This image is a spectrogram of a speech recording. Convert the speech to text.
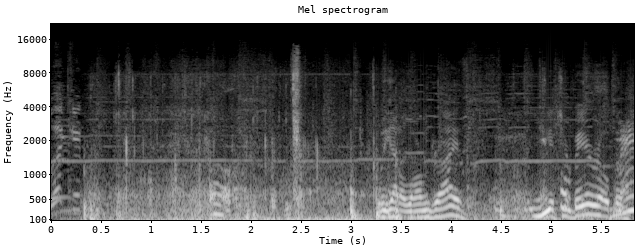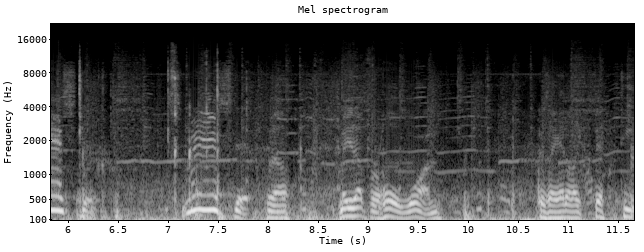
Lick it. Oh. We got a long drive. You Get your beer open. Smashed it. Smashed it. Well, made up for hole one because I had like 15.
